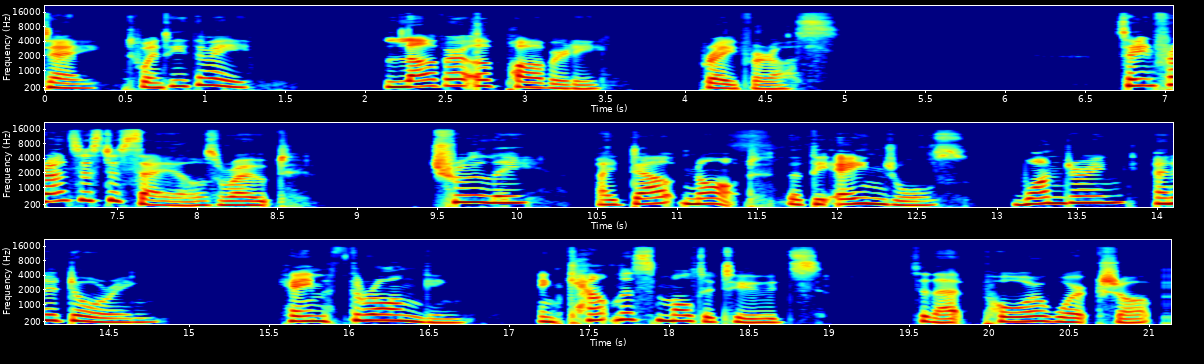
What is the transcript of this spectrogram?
Day 23 Lover of Poverty, pray for us. St. Francis de Sales wrote, Truly, I doubt not that the angels, wondering and adoring, came thronging in countless multitudes to that poor workshop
